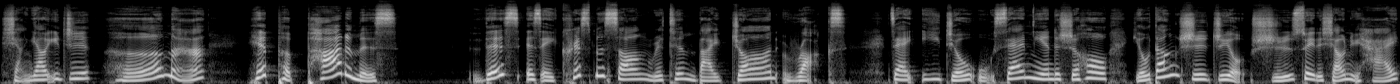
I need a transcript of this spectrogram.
想要一只河马 hippopotamus。This is a Christmas song written by John Rocks。在一九五三年的时候，由当时只有十岁的小女孩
